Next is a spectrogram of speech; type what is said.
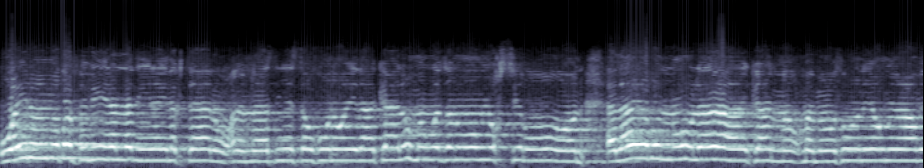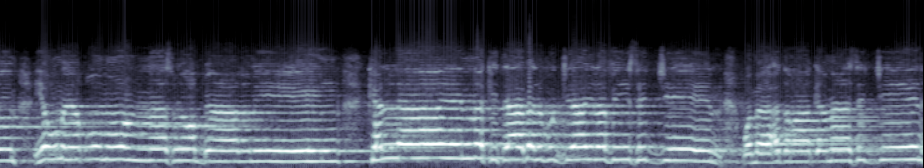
ويل للمطففين الذين إذا اكتالوا على الناس يستوفون وإذا كالوا من وزنهم يخسرون. ألا يظن أولئك أنهم مبعوثون ليوم عظيم؟ يوم يقوم الناس لرب العالمين. كلا إن كتاب الفجار لفي سجين. وما أدراك ما سجين؟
